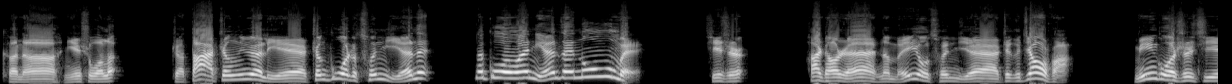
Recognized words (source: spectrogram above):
可能您说了，这大正月里正过着春节呢，那过完年再弄呗。其实，汉朝人那没有春节这个叫法。民国时期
